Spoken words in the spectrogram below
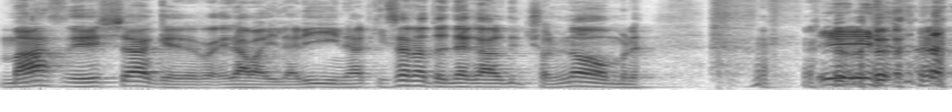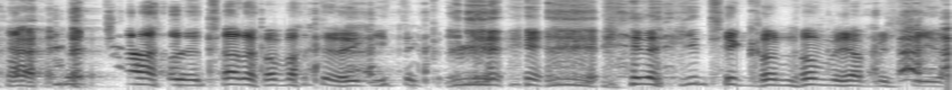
Más ella, que era bailarina, quizás no tendría que haber dicho el nombre. Eh, claro, de tarde, aparte lo dijiste, con, lo dijiste con nombre y apellido.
